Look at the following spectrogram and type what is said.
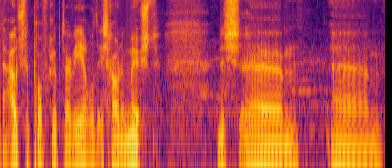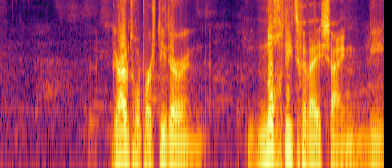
de oudste profclub ter wereld, is gewoon een must. Dus um, groundhoppers die er nog niet geweest zijn, die,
